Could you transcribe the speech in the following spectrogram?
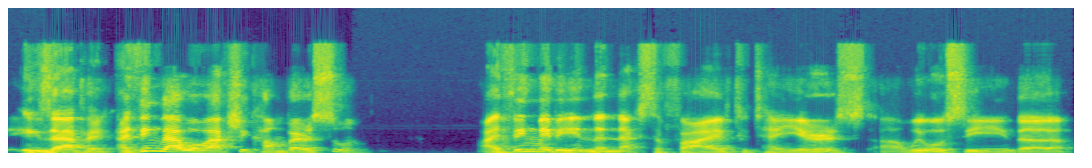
Exactly. I think that will actually come very soon. I think maybe in the next five to ten years, uh, we will see the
